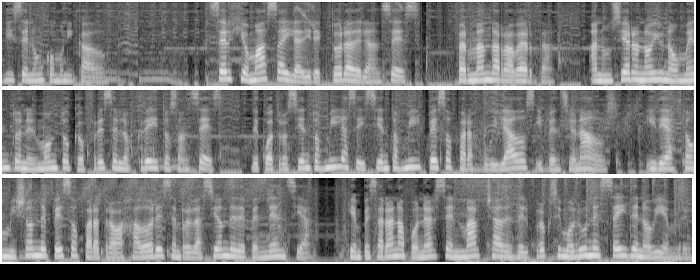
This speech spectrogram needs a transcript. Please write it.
dice en un comunicado. Sergio Massa y la directora del ANSES, Fernanda Raberta, anunciaron hoy un aumento en el monto que ofrecen los créditos ANSES, de 400.000 a 600.000 pesos para jubilados y pensionados, y de hasta un millón de pesos para trabajadores en relación de dependencia, que empezarán a ponerse en marcha desde el próximo lunes 6 de noviembre.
